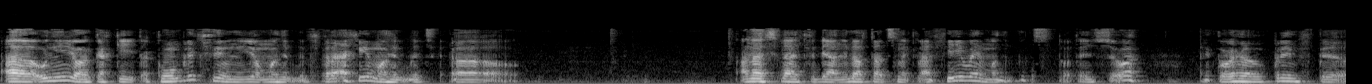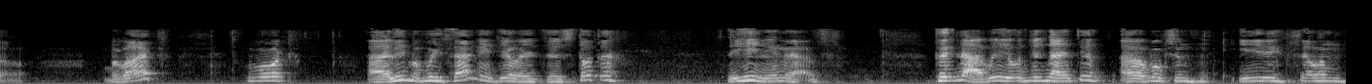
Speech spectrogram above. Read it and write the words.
а у нее какие-то комплексы, у нее может быть страхи, может быть э, она считает себя недостаточно красивой, может быть что-то еще. Такое, в принципе, бывает. Вот. А, либо вы сами делаете что-то, что ей не нравится. То есть, да, вы ее убеждаете, а, в общем и в целом,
